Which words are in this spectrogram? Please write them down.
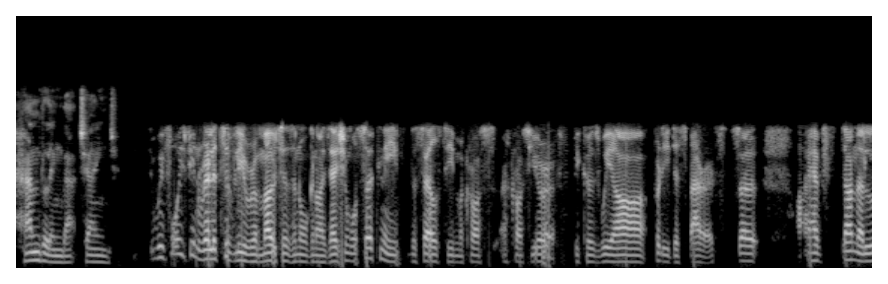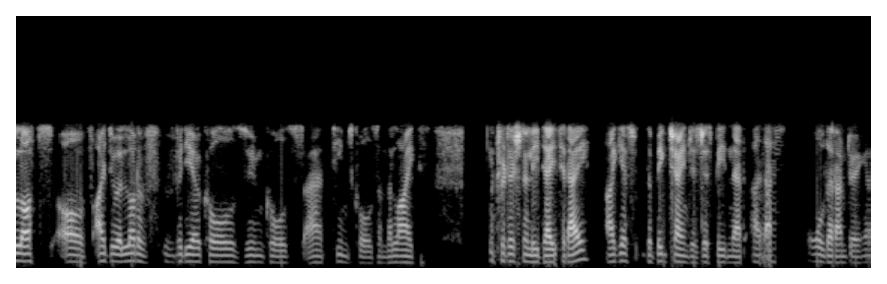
handling that change? We've always been relatively remote as an organization. Well, certainly the sales team across across Europe because we are pretty disparate. So, I have done a lot of I do a lot of video calls, Zoom calls, uh, Teams calls, and the likes. Traditionally, day to day. I guess the big change has just been that uh, that's all that I'm doing.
